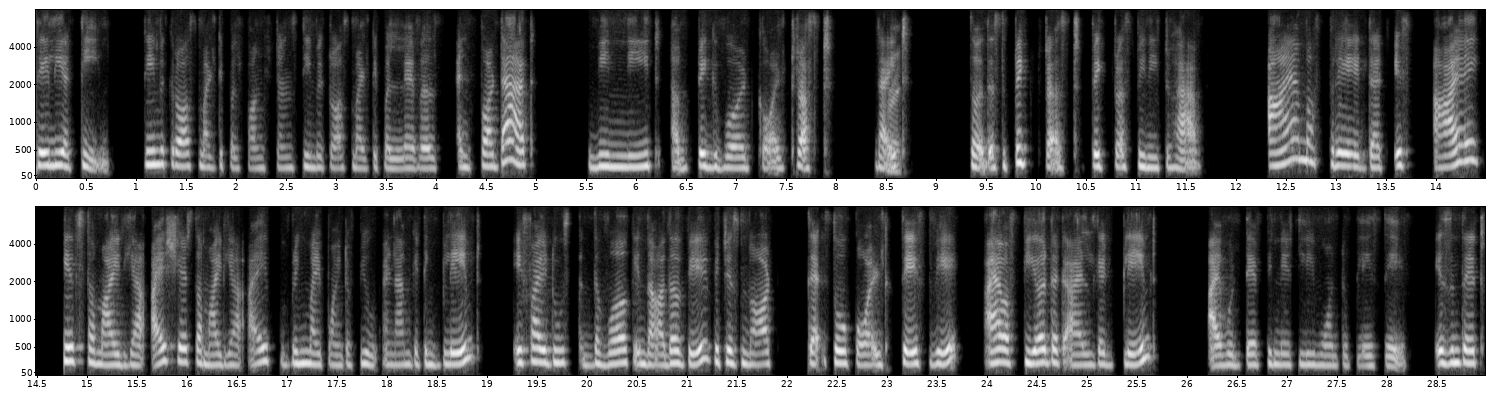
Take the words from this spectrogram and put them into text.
really a team, team across multiple functions, team across multiple levels, and for that, we need a big word called trust, right? Right. So there's a big trust, big trust we need to have. I am afraid that if I give some idea, I share some idea, I bring my point of view, and I'm getting blamed if I do the work in the other way, which is not that so called safe way. I have a fear that I'll get blamed. I would definitely want to play safe, isn't it?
